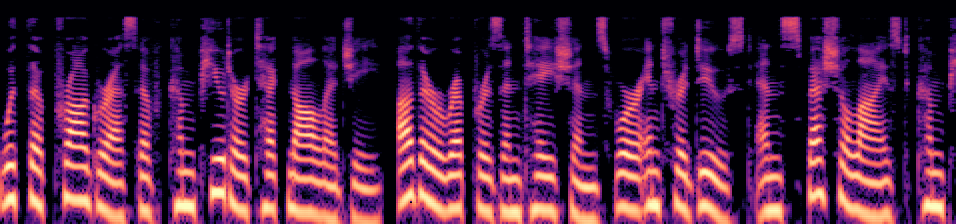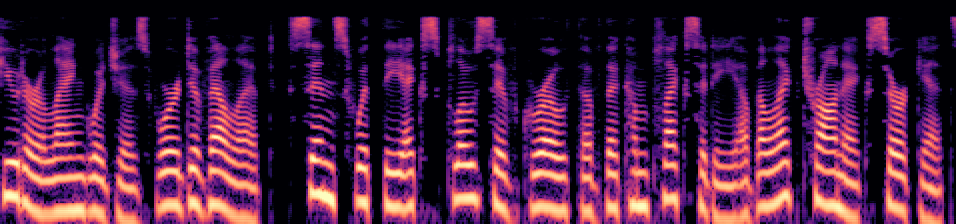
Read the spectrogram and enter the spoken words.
with the progress of computer technology, other representations were introduced and specialized computer languages were developed, since with the explosive growth of the complexity of electronic circuits,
